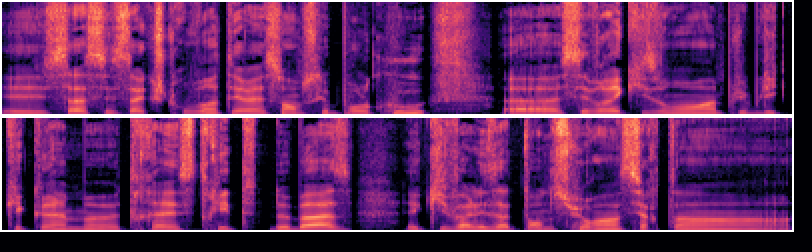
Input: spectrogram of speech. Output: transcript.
Et ça, c'est ça que je trouve intéressant parce que pour le coup, euh, c'est vrai qu'ils ont un public qui est quand même euh, très strict de base et qui va les attendre sur un certain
